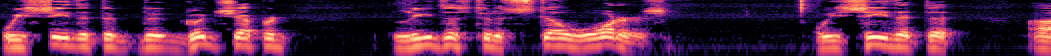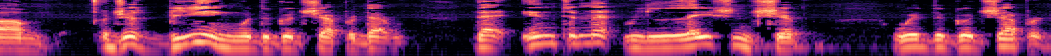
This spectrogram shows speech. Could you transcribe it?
We see that the, the good shepherd leads us to the still waters. We see that the um, just being with the good shepherd, that that intimate relationship with the good shepherd,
